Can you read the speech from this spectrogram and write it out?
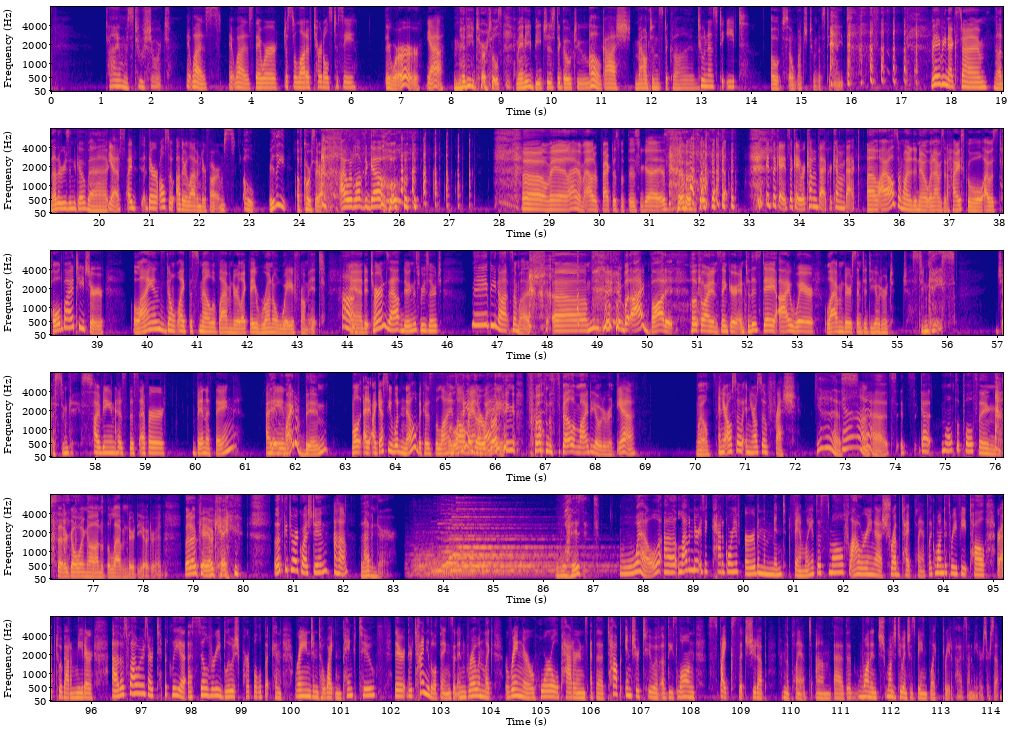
Time was too short. it was. It was. There were just a lot of turtles to see. There were Yeah. many turtles, many beaches to go to, Oh, gosh. mountains to climb. Tunas to eat. Oh, so much tunas to eat. Maybe next time. Another reason to go back. Yes. I, there are also other lavender farms. Oh, really? Of course there are. I would love to go. oh man, I am out of practice with this, you guys. It's okay. It's okay. We're coming back. We're coming back. um, I also wanted to know when I was in high school, I was told by a teacher, lions don't like the smell of lavender, like they run away from it. And it turns out, doing this research, maybe not so much. um, but I bought it hook, line, and sinker. And to this day, I wear lavender scented deodorant just in case. Just in case. I mean, has this ever been a thing? I it mean, might have been. well, I, I guess you wouldn't know because the The lions, all ran are away. running from the smell of my deodorant. Yeah, Well, and you're also and you're also fresh. yes. Yeah. Yeah. It's it's got multiple things that are going on with the lavender deodorant. But okay, okay. Let's get to our question. Uh huh. Lavender. What is it? Well, uh, lavender is a category of herb in the mint family. It's a small flowering uh, shrub type plant, like one to three feet tall or up to about a meter. Uh, those flowers are typically a, a silvery bluish purple, but can range into white and pink too. They're they're tiny little things and, and grow in like ring or whorl patterns at the top inch or two of, of these long spikes that shoot up from the plant. Um, uh, the one inch, one to two inches being like three to five centimeters or so.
